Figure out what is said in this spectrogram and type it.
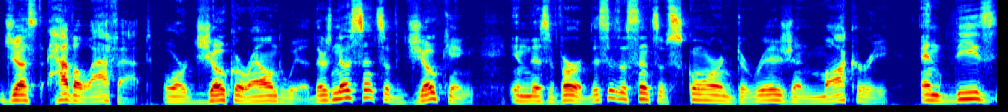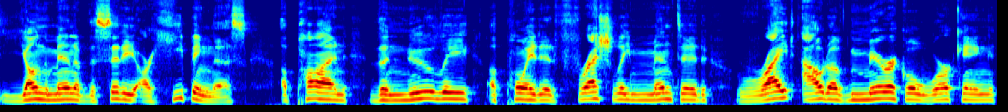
just have a laugh at or joke around with. There's no sense of joking in this verb. This is a sense of scorn, derision, mockery. And these young men of the city are heaping this upon the newly appointed, freshly minted right out of miracle working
